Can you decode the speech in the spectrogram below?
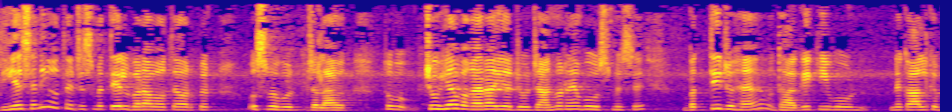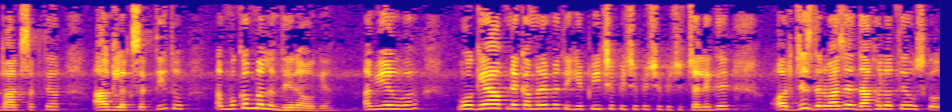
دیے سے نہیں ہوتے جس میں تیل بھرا ہوا ہوتا ہے اور پھر اس میں وہ جلایا ہوتا تو چوہیا وغیرہ یا جو جانور ہیں وہ اس میں سے بتی جو ہے، دھاگے کی وہ نکال کے بھاگ سکتے اور آگ لگ سکتی تو اب مکمل اندھیرا ہو گیا۔ اب یہ ہوا، وہ گیا اپنے کمرے میں تو یہ پیچھے پیچھے پیچھے پیچھے چلے گئے اور جس دروازے داخل ہوتے ہیں اس کو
